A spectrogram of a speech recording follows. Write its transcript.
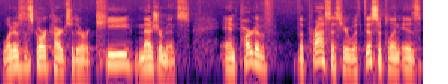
What is the scorecard? So there are key measurements. And part of the process here with discipline is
